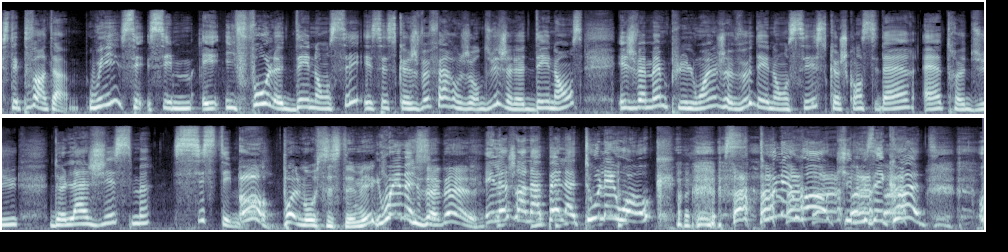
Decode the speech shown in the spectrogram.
C'est épouvantable. Oui, c'est, c'est, et il faut le dénoncer et c'est ce que je veux faire aujourd'hui. Je le dénonce et je vais même plus loin. Je veux dénoncer ce que je considère être du, de l'agisme systémique. Oh, pas le mot systémique. Oui, mais Isabelle. Et là, j'en appelle à tous les woke, tous les woke qui nous écoutent. Où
